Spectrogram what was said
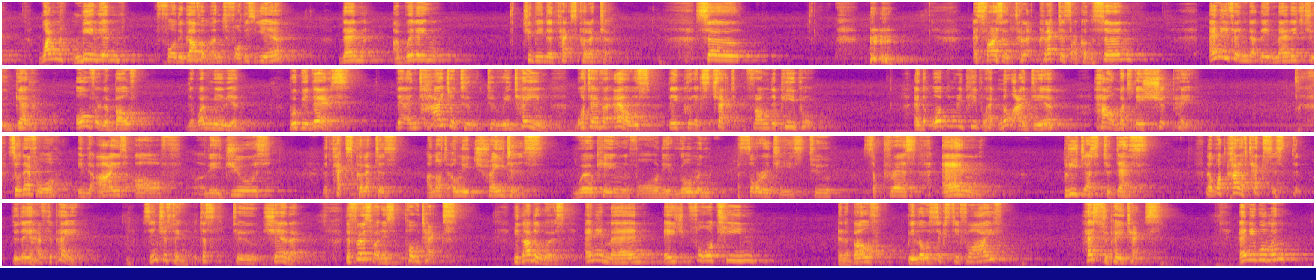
1 million for the government for this year, then I'm willing to be the tax collector. So, as far as the collectors are concerned, anything that they manage to get over and above the 1 million will be theirs. They're entitled to, to retain whatever else they could extract from the people. And the ordinary people had no idea how much they should pay. So, therefore, in the eyes of uh, the Jews, the tax collectors are not only traitors working for the Roman authorities to suppress and bleed us to death. Now, what kind of taxes do they have to pay? It's interesting, just to share that. The first one is poll tax. In other words, any man aged 14 and above, below 65, has to pay tax. Any woman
